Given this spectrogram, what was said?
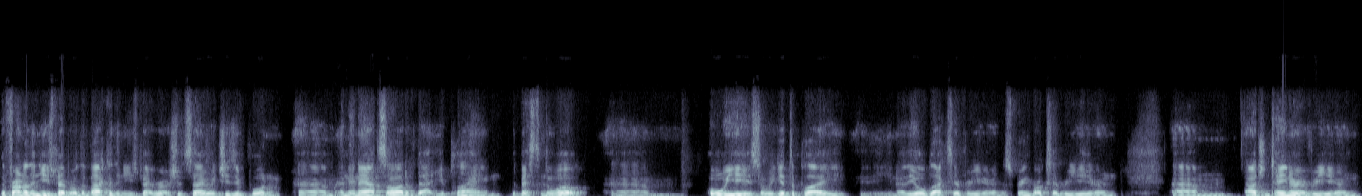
the front of the newspaper or the back of the newspaper, I should say, which is important. Um, and then outside of that, you're playing the best in the world um, all year. So we get to play, you know, the All Blacks every year and the Springboks every year and um, Argentina every year. And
